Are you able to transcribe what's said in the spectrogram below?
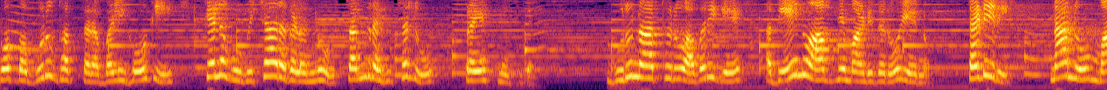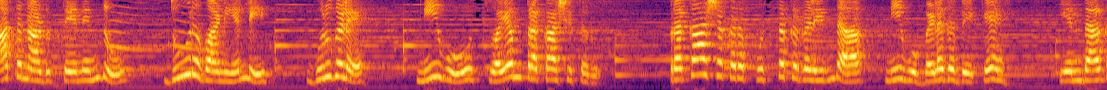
ಒಬ್ಬ ಗುರುಭಕ್ತರ ಬಳಿ ಹೋಗಿ ಕೆಲವು ವಿಚಾರಗಳನ್ನು ಸಂಗ್ರಹಿಸಲು ಪ್ರಯತ್ನಿಸಿದೆ. ಗುರುನಾಥರು ಅವರಿಗೆ ಅದೇನು ಆಜ್ಞೆ ಮಾಡಿದರೋ ಏನೋ. ತಡೀರಿ, ನಾನು ಮಾತನಾಡುತ್ತೇನೆಂದು ದೂರವಾಣಿಯಲ್ಲಿ, ಗುರುಗಳೇ, ನೀವು ಸ್ವಯಂ ಪ್ರಕಾಶಿತರು. ಪ್ರಕಾಶಕರ ಪುಸ್ತಕಗಳಿಂದ ನೀವು ಬೆಳಗಬೇಕೇ ಎಂದಾಗ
